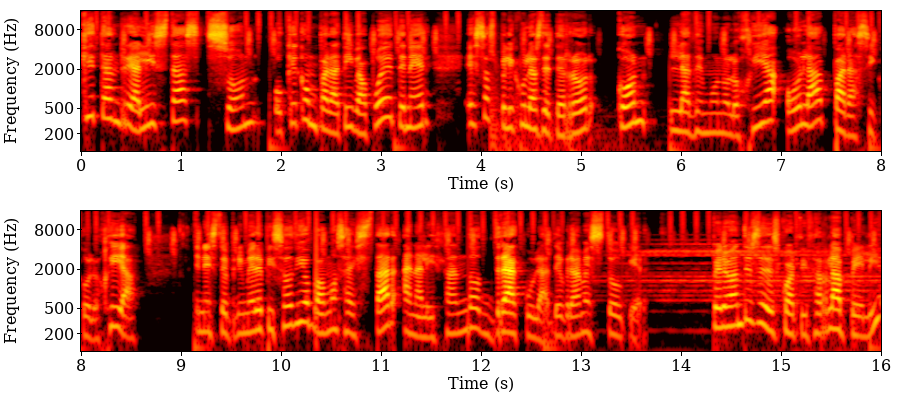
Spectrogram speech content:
qué tan realistas son o qué comparativa puede tener estas películas de terror con la demonología o la parapsicología. En este primer episodio vamos a estar analizando Drácula de Bram Stoker. Pero antes de descuartizar la peli,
